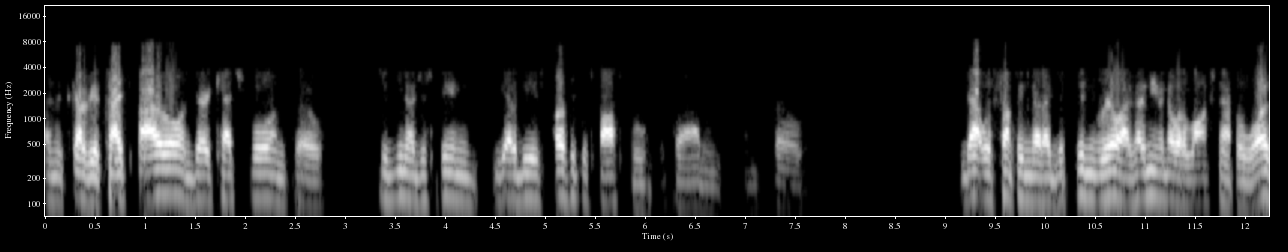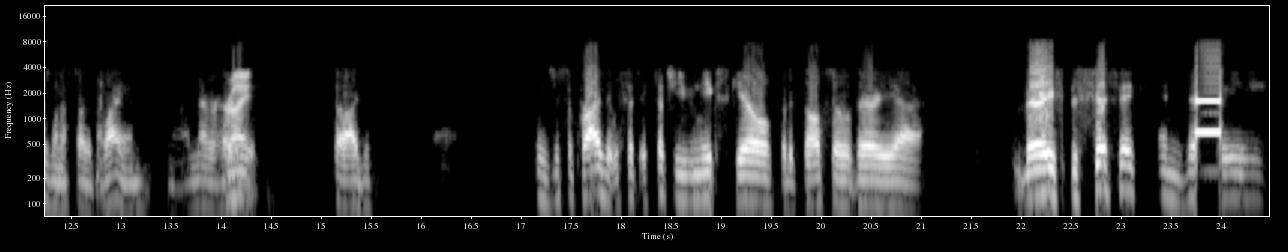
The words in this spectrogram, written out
and it's got to be a tight spiral and very catchable. And so, you know, just being you got to be as perfect as possible with that. And, and so that was something that I just didn't realize. I didn't even know what a long snapper was when I started playing. I never heard Right. of it. So I just I was just surprised. It was such it's such a unique skill, but it's also very uh, very specific and very.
